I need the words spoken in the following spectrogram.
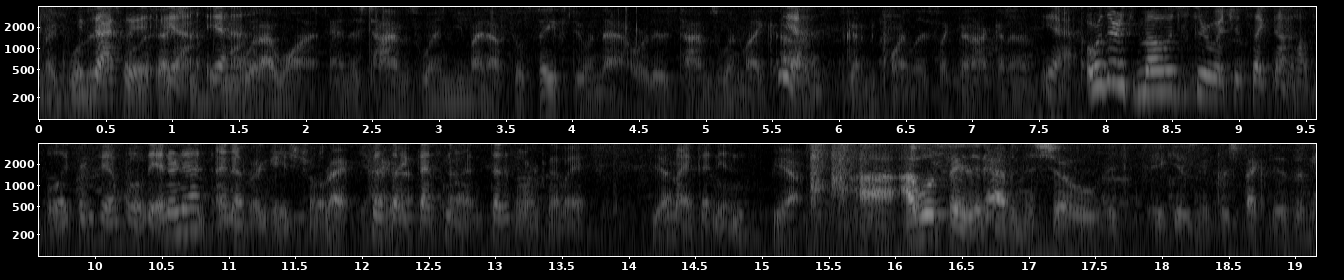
Like, will Exactly, this will this actually yeah, yeah. do what I want? And there's times when you might not feel safe doing that, or there's times when like, oh, Yeah. it's gonna be pointless. Like they're not gonna. Yeah, or there's modes through which it's like not helpful. Like for example, the internet, I never engage trolls Right, because yeah. like that's not that doesn't work that way, Yeah. in my opinion. Yeah, uh, I will say that having this show it, it gives me perspective, and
